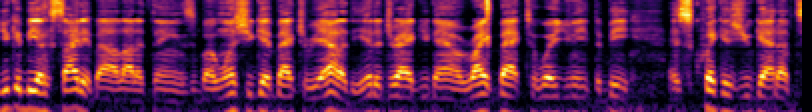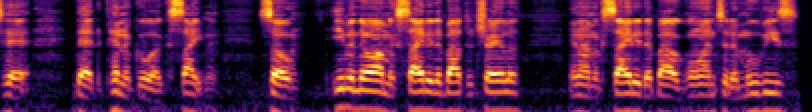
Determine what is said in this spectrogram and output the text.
you could be excited by a lot of things, but once you get back to reality, it'll drag you down right back to where you need to be as quick as you got up to that pinnacle of excitement. So even though I'm excited about the trailer and I'm excited about going to the movies,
